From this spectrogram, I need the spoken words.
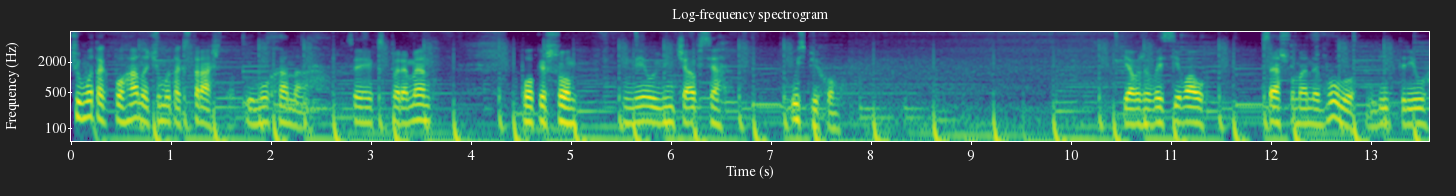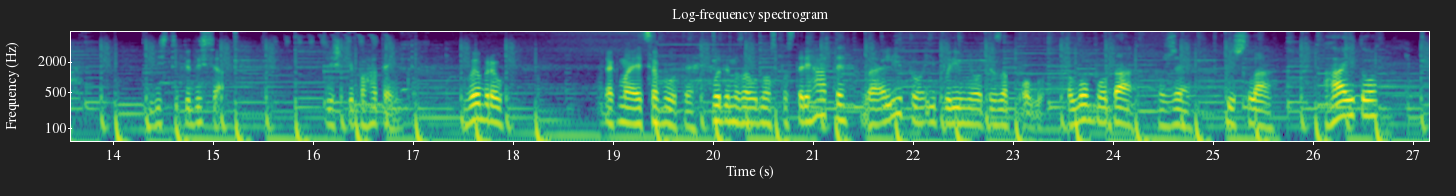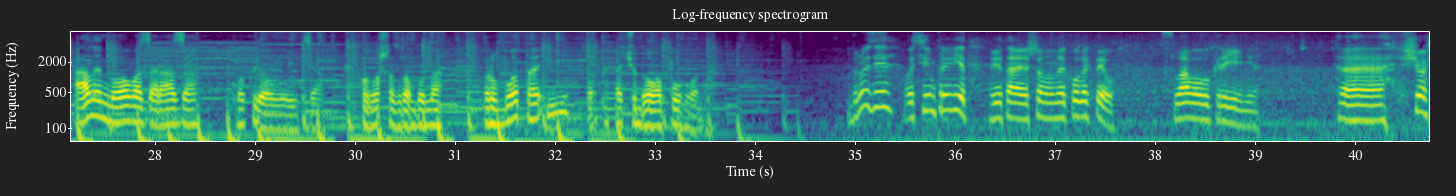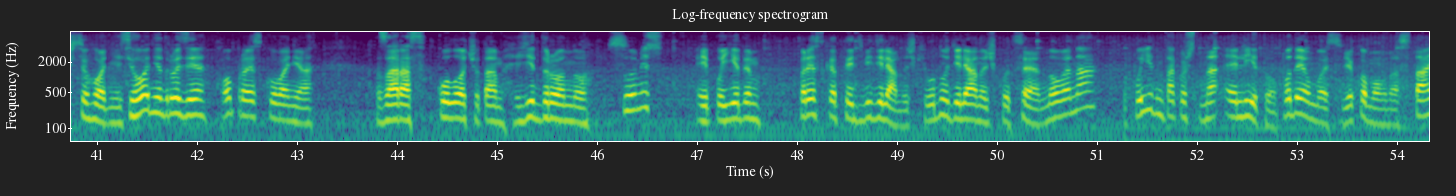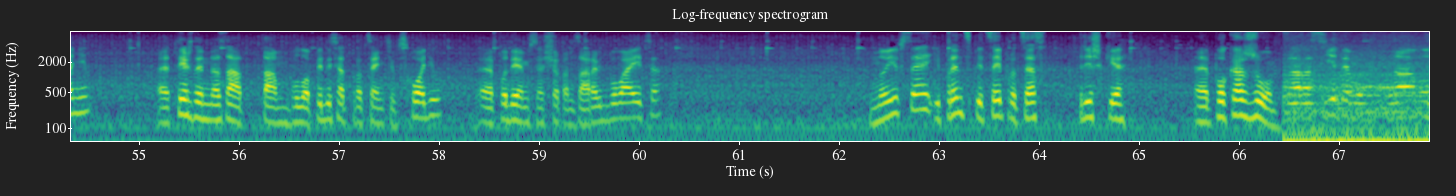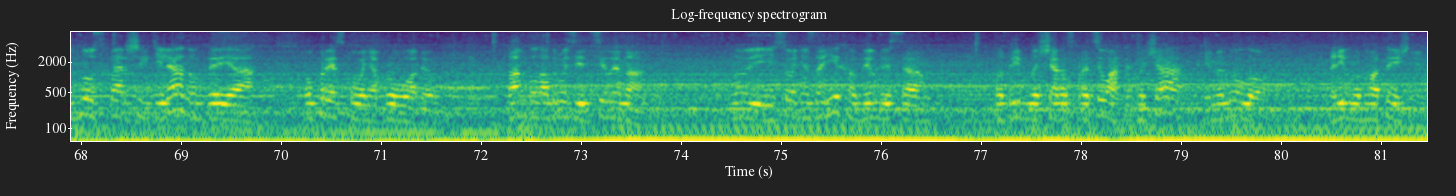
Чому так погано, чому так страшно? Йому хана. Цей експеримент поки що не увінчався успіхом. Я вже висівав все, що в мене було, літрів 250. Трішки багатенько. Вибрав, як має бути. Будемо заодно спостерігати на еліту і порівнювати за полу. Лобода вже пішла гайту, але нова зараза прокльовується. Хороша зроблена робота і така чудова погода. Друзі, усім привіт! Вітаю, шановний колектив! Слава Україні! Е, що ж сьогодні? Сьогодні, друзі, оприскування. Зараз колочу там гідронну суміш і поїдемо прискати дві діляночки. Одну діляночку це новина. Поїдемо також на еліту. Подивимось, в якому вона стані. Е, Тиждень назад там було 50% сходів. Е, Подивимося, що там зараз відбувається. Ну і все. І в принципі цей процес трішки е, покажу. Зараз їдемо на одну з перших ділянок, де я оприскування проводив. Там була, друзі, цілина. Ну і сьогодні заїхав, дивлюся, потрібно ще раз працювати. Хоча і минуло рівно два тижні.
